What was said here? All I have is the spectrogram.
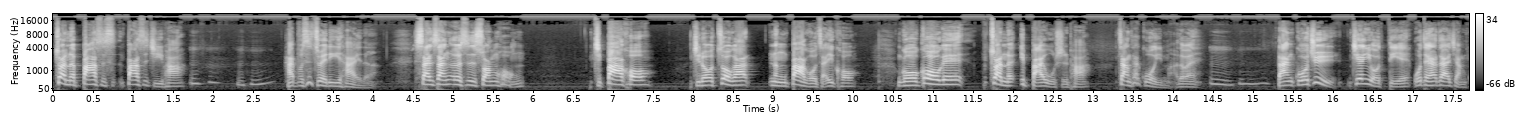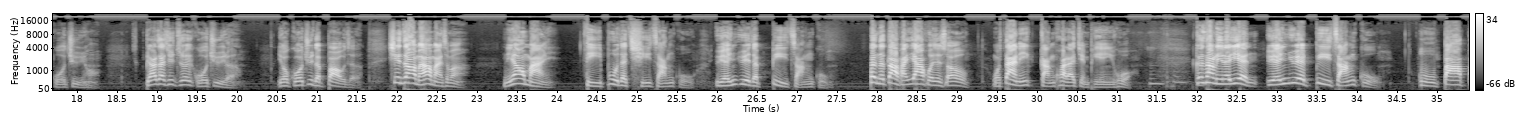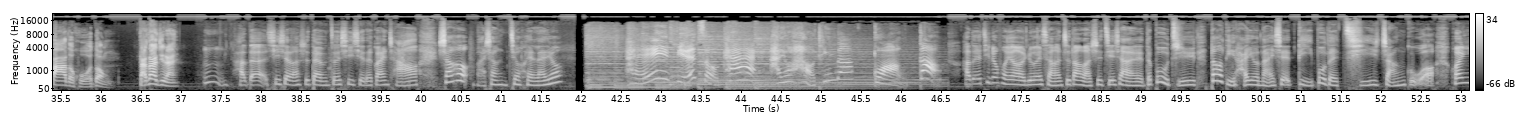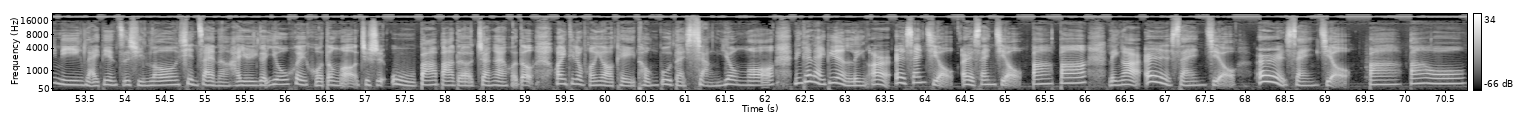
赚了八十八十几趴，嗯哼，嗯哼，还不是最厉害的。三三二四双红，一百块一路做啊两百五十一块，五个月赚了一百五十趴，这样才过瘾嘛，对不对？嗯嗯。但国剧今天有跌，我等下再来讲国剧哈，不要再去追国剧了。有国剧的抱着，现在要买要买什么？你要买底部的起涨股，元月的必涨股。趁着大盘压回的时候，我带你赶快来捡便宜货。跟上您的燕，元月必涨股五八八的活动，打断进来。嗯，好的，谢谢老师带我们做细节的观察哦。稍后马上就回来哟。嘿，别走开，还有好听的广告。好的，听众朋友，如果想要知道老师接下来的布局到底还有哪一些底部的起涨股哦，欢迎您来电咨询喽。现在呢还有一个优惠活动哦，就是五八八的专案活动，欢迎听众朋友可以同步的享用哦。您可以来电零二二三九二三九八八零二二三九二三九八八哦。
